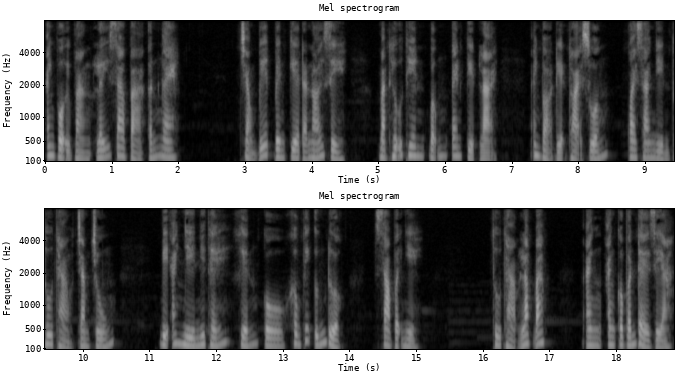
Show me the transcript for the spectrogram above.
Anh vội vàng lấy ra và ấn nghe. Chẳng biết bên kia đã nói gì. Mặt Hữu Thiên bỗng đen kịt lại. Anh bỏ điện thoại xuống, quay sang nhìn Thu Thảo chăm chú. Bị anh nhìn như thế khiến cô không thích ứng được. Sao vậy nhỉ? Thu Thảo lắp bắp. Anh, anh có vấn đề gì à?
